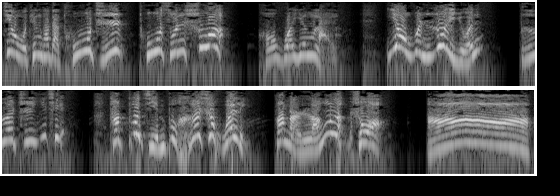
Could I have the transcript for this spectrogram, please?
就听他的徒侄徒孙说了，侯国英来了，又问瑞云得知一切，他不仅不合时还礼。反而冷冷的说：“啊，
